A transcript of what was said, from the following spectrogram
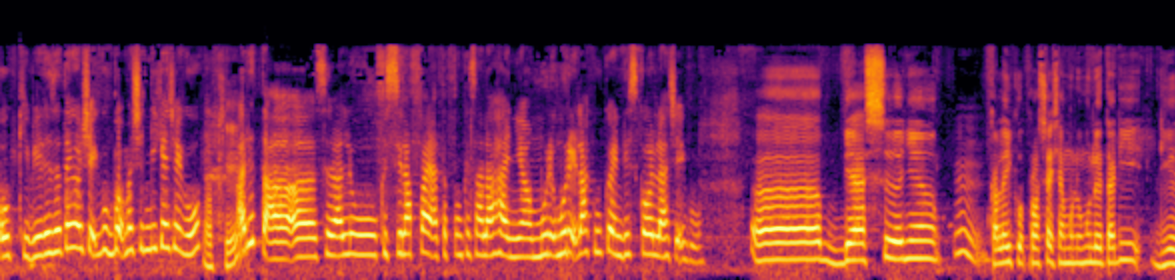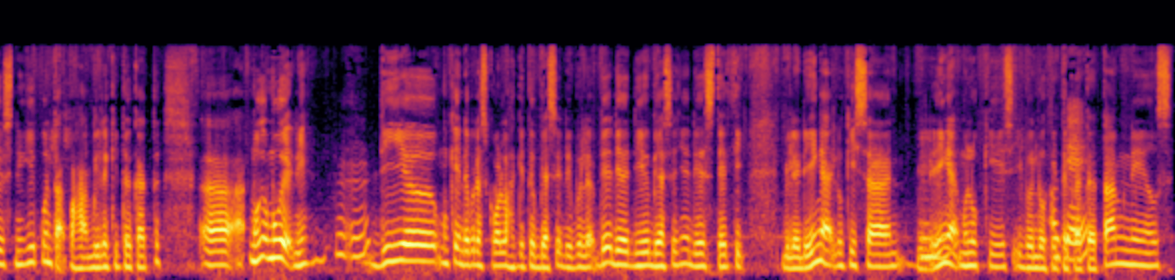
Okey, bila saya tengok cikgu buat macam ni kan cikgu, okay. ada tak uh, selalu kesilapan ataupun kesalahan yang murid-murid lakukan di sekolah cikgu? Uh, biasanya hmm. kalau ikut proses yang mula-mula tadi dia sendiri pun tak faham bila kita kata uh, murid-murid ni hmm. dia mungkin daripada sekolah kita biasa develop dia dia dia biasanya dia static bila dia ingat lukisan bila hmm. ingat melukis even though kita okay. kata thumbnails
